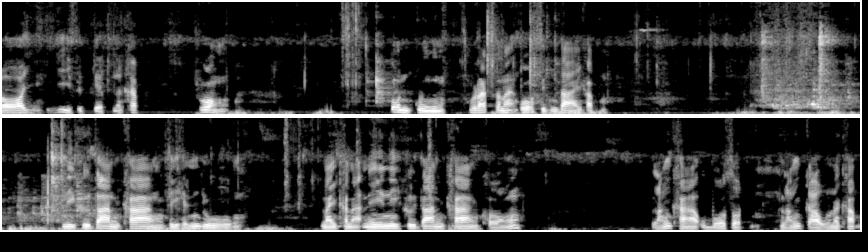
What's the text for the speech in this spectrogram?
2427 นะครับ ช่วงต้นกรุงรัตนโกสินทร์ได้ครับ นี่คือด้านข้างที่เห็นอยู่ ในขณะนี้นี่คือด้านข้างของหลังคาอุโบสถหลังเก่านะครับ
